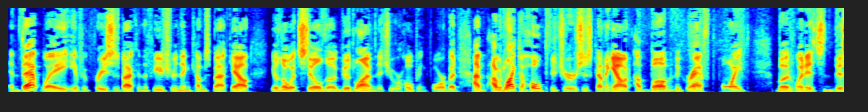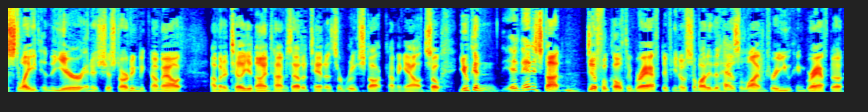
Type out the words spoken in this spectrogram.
And that way, if it freezes back in the future and then comes back out, you'll know it's still the good lime that you were hoping for. But I, I would like to hope that yours is coming out above the graft point. But when it's this late in the year and it's just starting to come out, I'm going to tell you nine times out of ten it's a rootstock coming out. So you can, and it's not difficult to graft. If you know somebody that has a lime tree, you can graft a,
